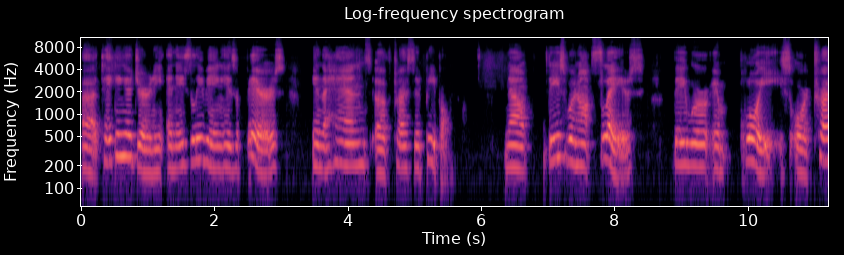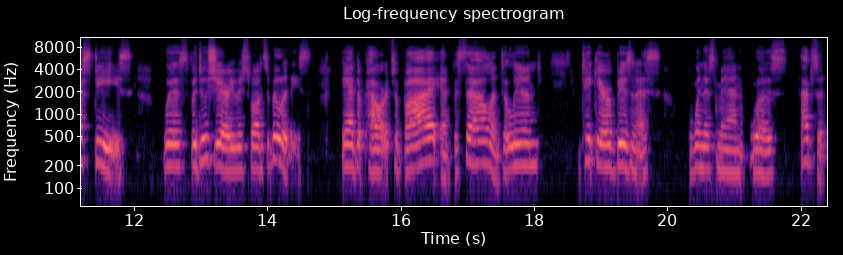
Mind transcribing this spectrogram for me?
uh, taking a journey and he's leaving his affairs in the hands of trusted people. Now, these were not slaves, they were employees or trustees with fiduciary responsibilities. They had the power to buy and to sell and to lend, take care of business when this man was absent.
